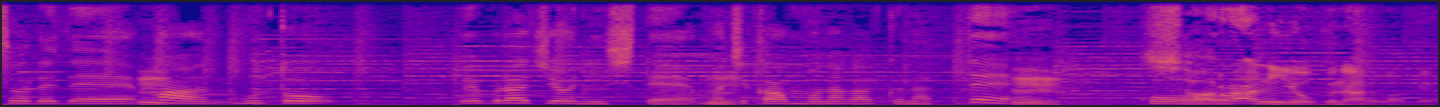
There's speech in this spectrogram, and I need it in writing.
それで、うん。まあ本当ウェブラジオにして、まあ、うん。時間も長くなって、うんこうさらに良くなるわけよ。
